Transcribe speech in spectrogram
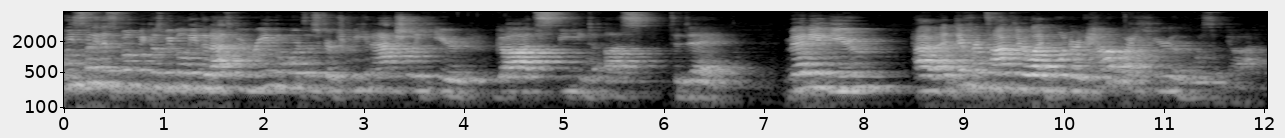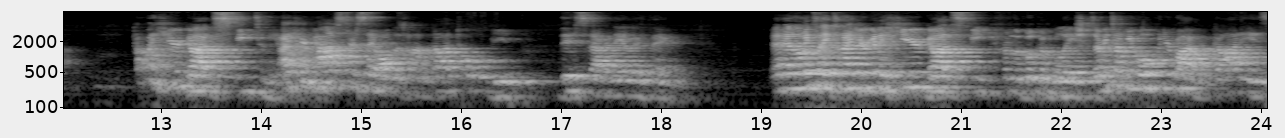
We study this book because we believe that as we read the words of Scripture, we can actually hear God speaking to us today. Many of you have, at different times in your life, wondered, how do I hear the voice of God? How do I hear God speak to me? I hear pastors say all the time, God told me this, that, or the other thing. And, and let me tell you tonight, you're going to hear God speak the book of Galatians. Every time you open your Bible, God is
